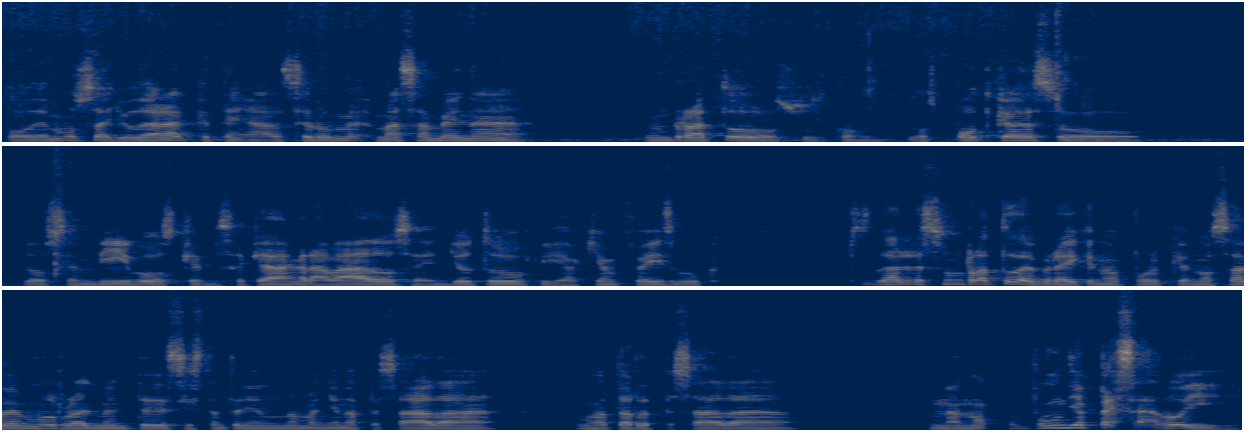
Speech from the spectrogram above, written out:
podemos ayudar a, que tenga, hacer más amena un rato con los podcasts o los en vivos que se quedan grabados en YouTube y aquí en Facebook, pues darles un rato de break, ¿no? Porque no sabemos realmente si están teniendo una mañana pesada, una tarde pesada, un día pesado y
